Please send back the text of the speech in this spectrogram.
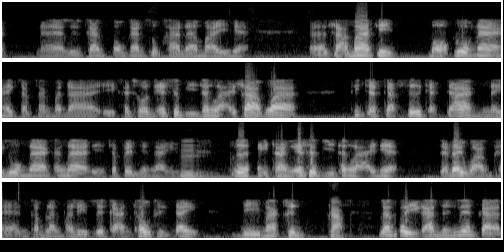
ทย์นะฮะหรือการป้องกันสุขอนามัยเนี่ยเอ่อสามารถที่บอกล่วงหน้าให้กับทางบรรดาเอกชน s อ b ทั้งหลายทราบว่าที่จะจัดซื้อจัดจ้างในล่วงหน้าข้างหน้าเนี่ยจะเป็นยังไงอืมเพื่อให้ทาง s อ b ทั้งหลายเนี่ย จะได้วางแผนกำลังผลิตหรือการเข้าถึงได้ดีมากขึ้นครับ แล้วก็อีกอันหนึ่งเรื่องการ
